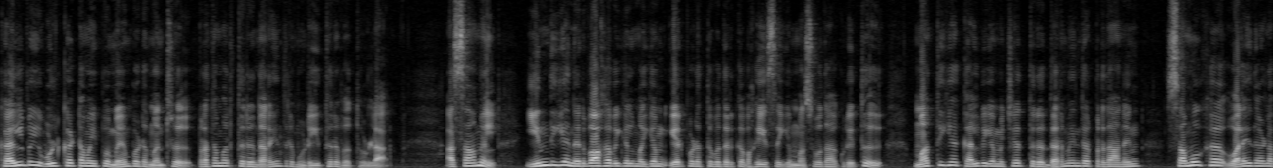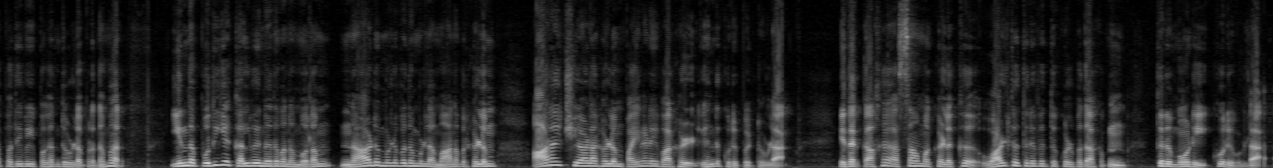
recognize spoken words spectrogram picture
கல்வி உள்கட்டமைப்பு மேம்படும் என்று பிரதமர் திரு நரேந்திர மோடி தெரிவித்துள்ளார். அஸ்ஸாமில் இந்திய நிர்வாகவியல் மையம் ஏற்படுத்துவதற்கு வகை செய்யும் மசோதா குறித்து மத்திய கல்வி அமைச்சர் திரு தர்மேந்திர பிரதானின் சமூக வலைதள பதிவை பகிர்ந்துள்ள பிரதமர் இந்த புதிய கல்வி நிறுவனம் மூலம் நாடு முழுவதும் உள்ள மாணவர்களும் ஆராய்ச்சியாளர்களும் பயனடைவார்கள் என்று குறிப்பிட்டுள்ளார். இதற்காக அஸ்ஸாம் மக்களுக்கு வாழ்த்து தெரிவித்துக் கொள்வதாகவும் திரு மோடி கூறியுள்ளார்.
